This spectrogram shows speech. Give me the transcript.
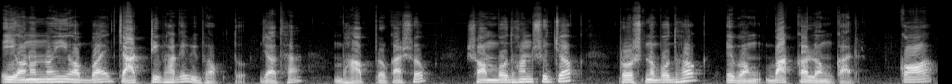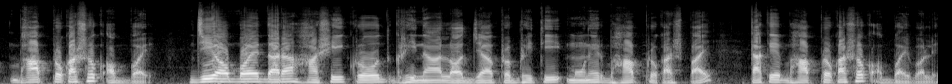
এই অনন্যই অব্যয় চারটি ভাগে বিভক্ত, যথা ভাব প্রকাশক সম্বোধনসূচক, প্রশ্নবোধক এবং বাক্যালঙ্কার। ক ভাব প্রকাশক অব্যয়। যে অব্যয়ের দ্বারা হাসি, ক্রোধ, ঘৃণা, লজ্জা, প্রভৃতি মনের ভাব প্রকাশ পায়, তাকে ভাব প্রকাশক অব্যয় বলে।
